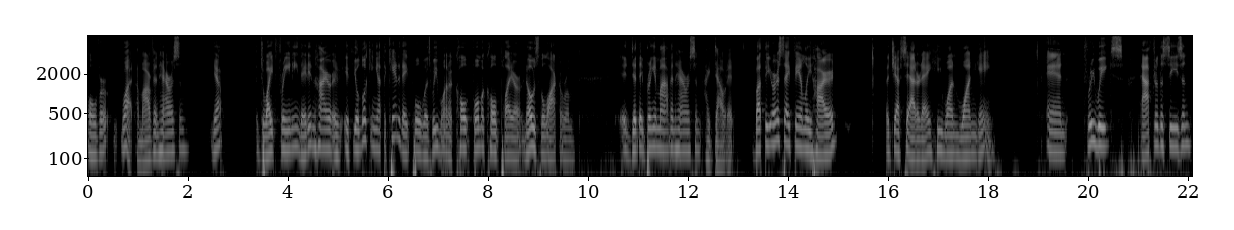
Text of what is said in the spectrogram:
over what? A Marvin Harrison? Yep. Dwight Freeney. They didn't hire. If, if you're looking at the candidate pool, was we want a Colt, former Colt player, knows the locker room. Did they bring in Marvin Harrison? I doubt it. But the Irsay family hired uh, Jeff Saturday. He won one game. And three weeks after the season,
